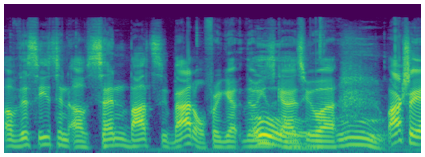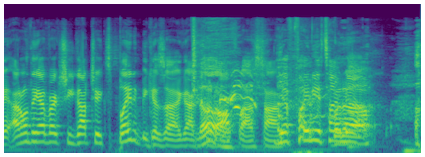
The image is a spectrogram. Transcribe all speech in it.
of this season of Senbatsu Battle for you- those Ooh. guys who. Uh, actually, I don't think I've actually got to explain it because I got No. cut off last time. yeah, plenty of time But, uh, now.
